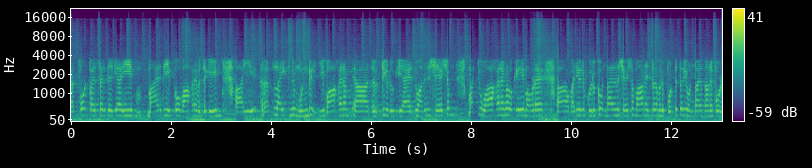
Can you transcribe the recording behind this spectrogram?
റെഡ് ഫോർട്ട് പരിസരത്തേക്ക് ഈ മാരുതി ഇക്കോ വാഹനം എത്തുകയും ഈ റെഡ് ലൈറ്റിന് മുൻപിൽ ഈ വാഹനം നിർത്തിയിടുകയായിരുന്നു. അതിനുശേഷം മറ്റു വാഹനങ്ങളൊക്കെയും അവിടെ വലിയൊരു കുരുക്കുണ്ടായതിനു ശേഷമാണ് ഇത്തരം ഒരു പൊട്ടിത്തെറി ഉണ്ടായതെന്നാണ് ഇപ്പോൾ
